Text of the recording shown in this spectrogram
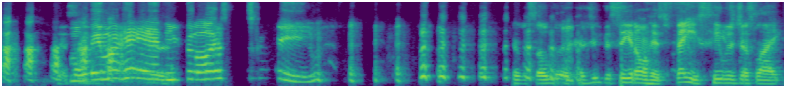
I'm gonna wave my hand. And you go and scream. It was so good because you could see it on his face. He was just like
